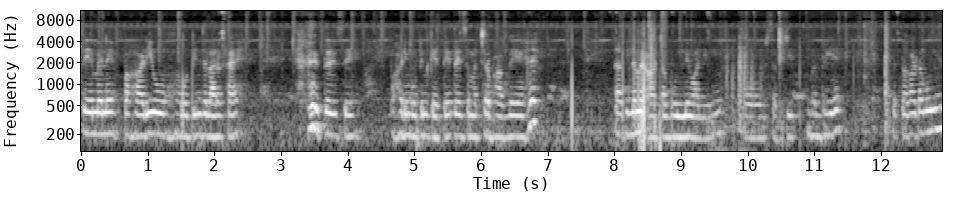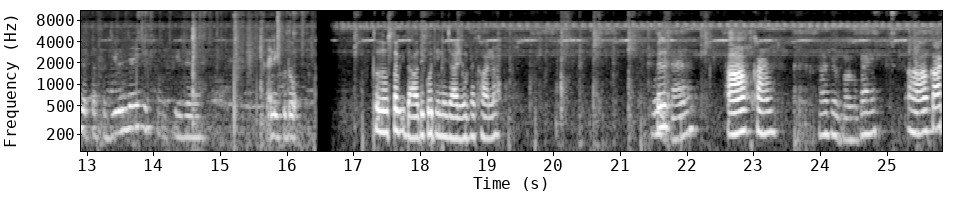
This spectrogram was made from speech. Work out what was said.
तो ये मैंने पहाड़ी वो मोटिन जला रखा है। तो इसे पहाड़ी मोटिन कहते हैं तो इसे मच्छर भाग गए हैं। तभी ना मैं आटा गूंदने वाली हूँ और सब्ज़ी बन रही है। जब तक आटा गूंदूँगी तब तक सब्ज़ी बन जाएगी और फिर अनिक को तो तो दोस्तों अभी दादी को देने जा रही हूँ मैं खाना। हाँ? खान हाँ काट।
